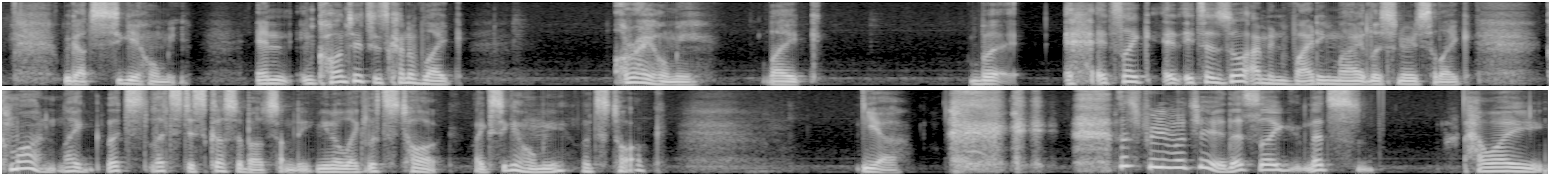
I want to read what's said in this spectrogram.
we got Sige homie, and in context, it's kind of like all right, homie. Like, but it's like it's as though I'm inviting my listeners to like, come on, like let's let's discuss about something. You know, like let's talk. Like, sige, homie, let's talk. Yeah, that's pretty much it. That's like that's how I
